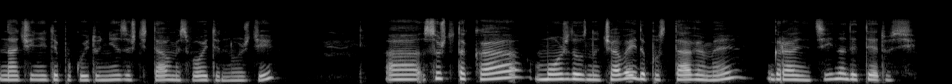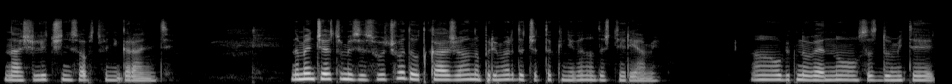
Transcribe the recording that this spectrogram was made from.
начините по които ние защитаваме своите нужди, а, също така може да означава и да поставяме граници на детето си, наши лични собствени граници. На мен често ми се случва да откажа, например, да чета книга на дъщеря ми. А, обикновено с думите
